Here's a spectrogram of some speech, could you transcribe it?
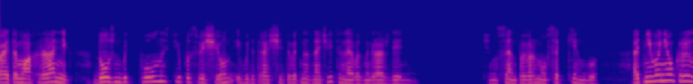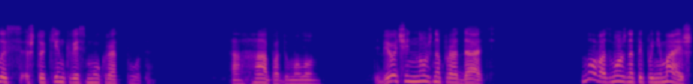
Поэтому охранник должен быть полностью посвящен и будет рассчитывать на значительное вознаграждение. Чин Сен повернулся к Кингу. От него не укрылось, что Кинг весь мокрый от пота. «Ага», — подумал он, — «тебе очень нужно продать. Но, возможно, ты понимаешь,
